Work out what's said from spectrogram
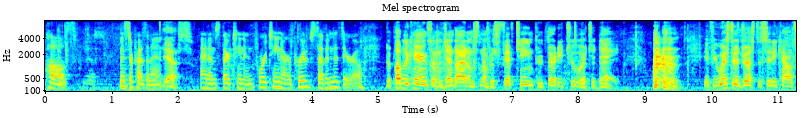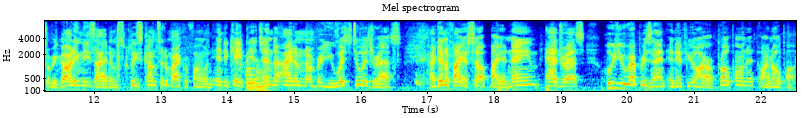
Pahls. Mr. President. Yes. Items 13 and 14 are approved, seven to zero. The public hearings on agenda items numbers 15 through 32 are today. If you wish to address the city council regarding these items, please come to the microphone, indicate the agenda item number you wish to address, identify yourself by your name, address, who you represent, and if you are a proponent or an opponent.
